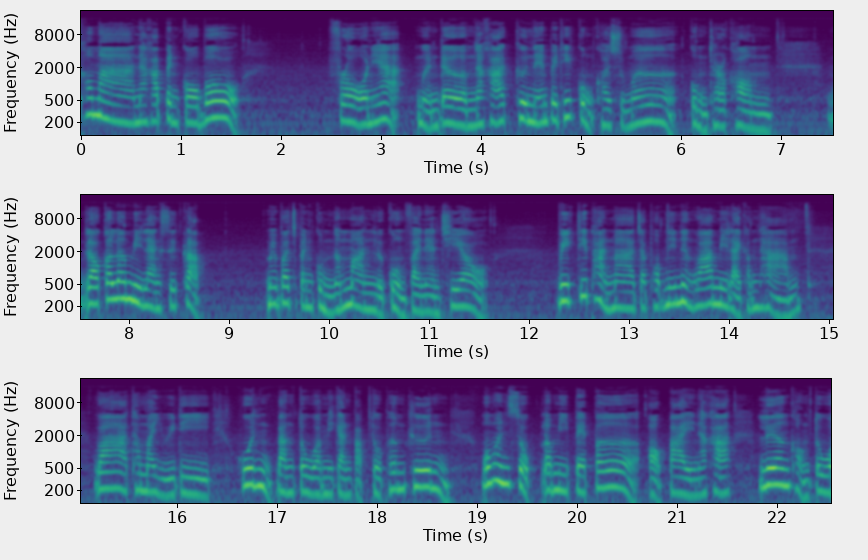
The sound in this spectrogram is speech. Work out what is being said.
เข้ามานะคะ เป็น global flow เนี่ย เหมือนเดิมนะคะ คือเน้นไปที่กลุ่ม consumer กลุ่ม telecom เราก็เริ่มมีแรงซื้อกลับ ไม่ว่าจะเป็นกลุ่มน้ำมันหรือกลุ่ม financial วิกที่ผ่านมาจะพบนิดนึงว่ามีหลายคำถาม ว่าทำไมอยู่ดี หุ้นบางตัวมีการปรับตัวเพิ่มขึ้น เมื่อวันศุกร์เรามีเปเปอร์ออกไปนะคะ เรื่องของตัว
